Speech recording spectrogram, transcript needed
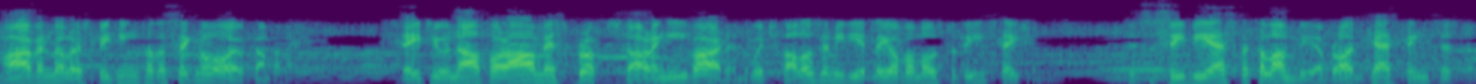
Marvin Miller speaking for the Signal Oil Company. Stay tuned now for Our Miss Brooks, starring Eve Arden, which follows immediately over most of these stations. This is CBS, the Columbia Broadcasting System.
